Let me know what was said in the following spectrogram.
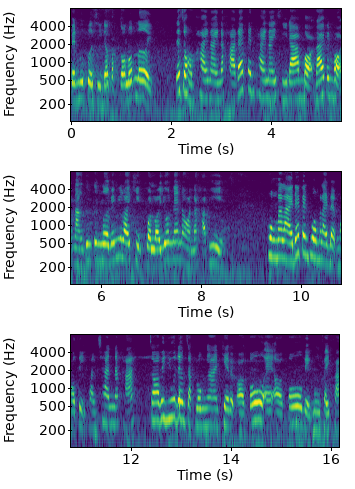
เป็นมือเปิดสีเดียวกับตัวรถเลย ในส่วนของภายในนะคะ ได้เป็นภายในสีดำเบาะได้เป็นเบาะหนังตึงๆเลย ไม่มีรอยขีดข่วนรอยย่นแน่นอนนะคะ พี่พวงมาลัยได้เป็นพวงมาลัยแบบมัลติฟังก์ชันนะคะ จอวิทยุเดิมจากโรงงานเกียร์แบบออโต้แอร์ออโต้เบรกมือไฟฟ้า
